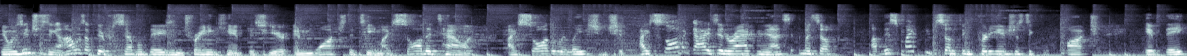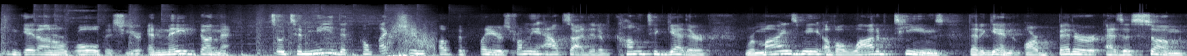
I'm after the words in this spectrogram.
you know, it was interesting. I was up there for several days in training camp this year and watched the team. I saw the talent. I saw the relationship. I saw the guys interacting, and I said to myself, oh, this might be something pretty interesting to watch if they can get on a roll this year. And they've done that. So to me, the collection of the players from the outside that have come together reminds me of a lot of teams that, again, are better as a sum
